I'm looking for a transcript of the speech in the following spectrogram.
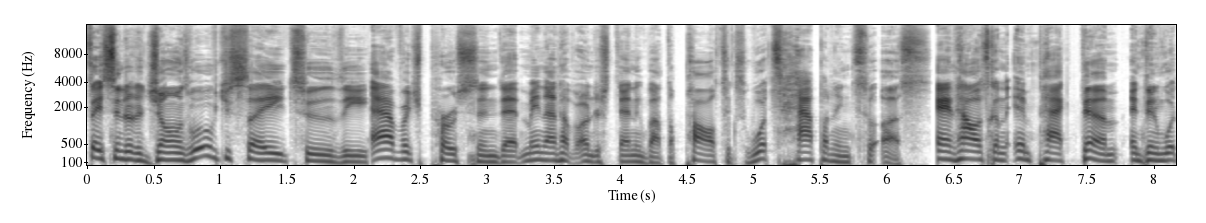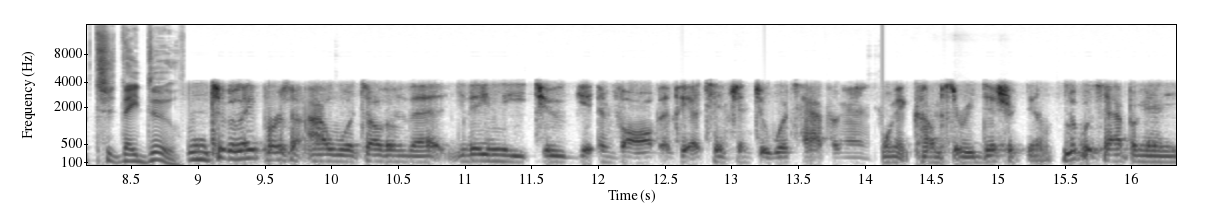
State Senator Jones, what would you say to the average person that may not have understanding about the politics, what's happening to us, and how it's going to impact them, and then what should they do? Mm, to the layperson, I would tell them that they need to get involved and pay attention to what's happening when it comes to redistricting. Look what's happening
